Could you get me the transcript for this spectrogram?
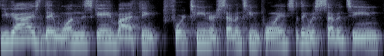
you guys, they won this game by I think 14 or 17 points. I think it was 17.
